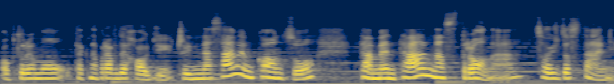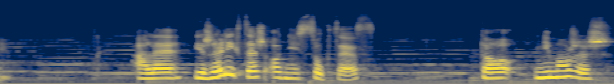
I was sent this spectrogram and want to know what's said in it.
o które mu tak naprawdę chodzi. Czyli na samym końcu ta mentalna strona coś dostanie. Ale jeżeli chcesz odnieść sukces, to nie możesz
